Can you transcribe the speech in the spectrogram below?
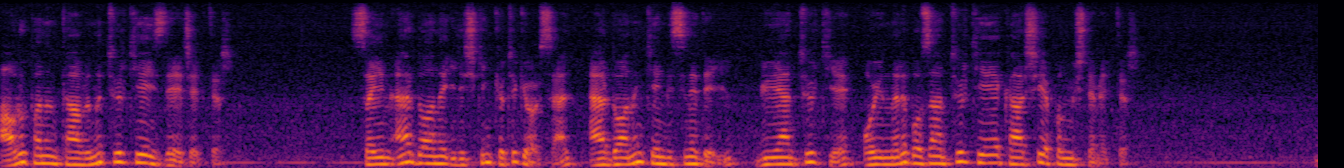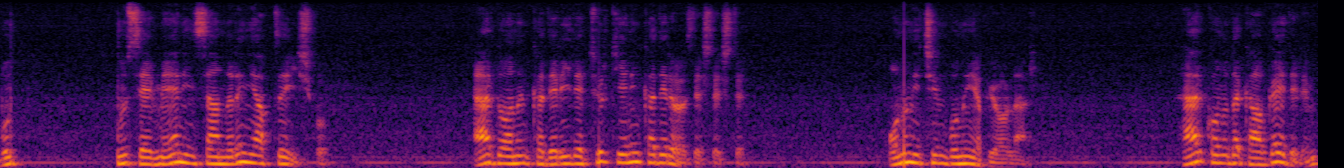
Avrupa'nın tavrını Türkiye izleyecektir. Sayın Erdoğan'a ilişkin kötü görsel, Erdoğan'ın kendisine değil, büyüyen Türkiye, oyunları bozan Türkiye'ye karşı yapılmış demektir. Bu, bunu sevmeyen insanların yaptığı iş bu. Erdoğan'ın kaderiyle Türkiye'nin kaderi özdeşleşti. Onun için bunu yapıyorlar. Her konuda kavga edelim,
